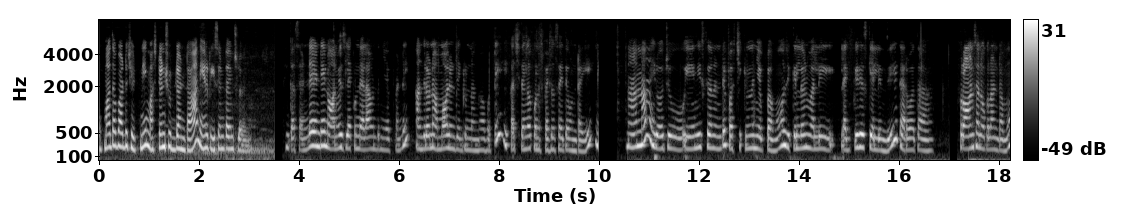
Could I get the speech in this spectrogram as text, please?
ఉప్మాతో పాటు చట్నీ మస్ట్ అండ్ షుడ్ అంట. నేను రీసెంట్ టైమ్స్లో విన్నాను ఇంకా సండే అంటే నాన్ వెజ్ లేకుండా ఎలా ఉంటుంది చెప్పండి? అందులోనూ అమ్మ వాళ్ళ ఇంటి దగ్గర ఉన్నాం కాబట్టి ఖచ్చితంగా కొన్ని స్పెషల్స్ అయితే ఉంటాయి. నాన్న ఈరోజు ఏం తీసుకురానంటే ఫస్ట్ చికెన్ అని చెప్పాము. చికెన్లో మళ్ళీ లెగ్ పీసెస్కి వెళ్ళింది. తర్వాత ఫ్రాన్స్ అని ఒకరు అంటాము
